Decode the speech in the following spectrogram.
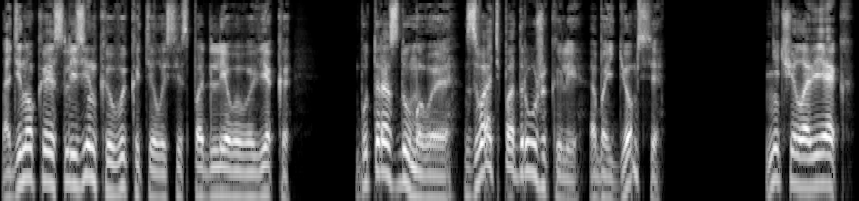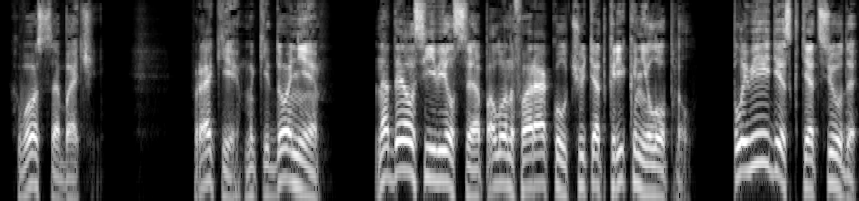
Одинокая слезинка выкатилась из-под левого века, будто раздумывая, звать подружек или обойдемся. Не человек, хвост собачий. Фракия, Македония. На Делс явился, Аполлонов оракул чуть от крика не лопнул. Плыви, дескать, отсюда.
